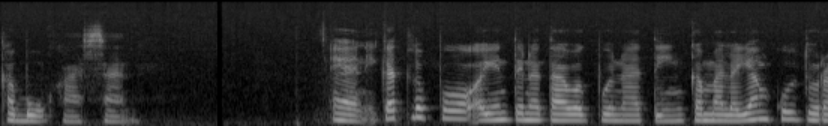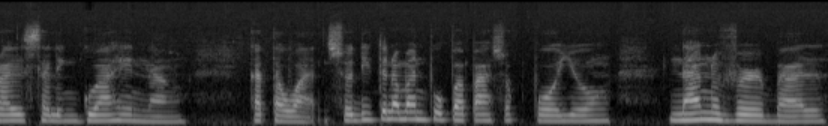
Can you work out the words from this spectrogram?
kabukasan. Ayan, ikatlo po ay yung tinatawag po nating kamalayang kultural sa lingwahe ng katawan. So, dito naman po papasok po yung nonverbal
